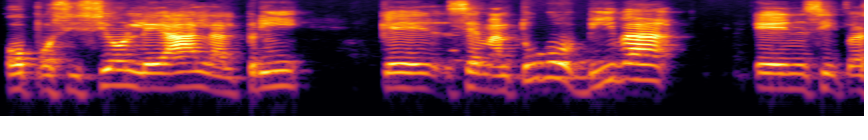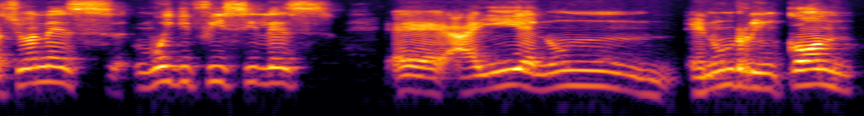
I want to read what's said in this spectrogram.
oposición leal al PRI que se mantuvo viva en situaciones muy difíciles, eh, ahí en un, en un rincón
